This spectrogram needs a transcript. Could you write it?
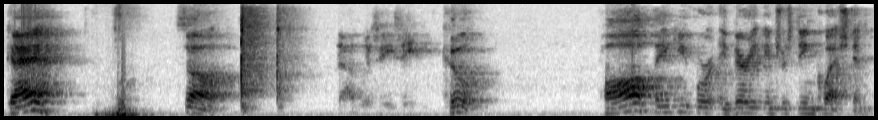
Okay? So, That was easy. cool. Paul, thank you for a very interesting question.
